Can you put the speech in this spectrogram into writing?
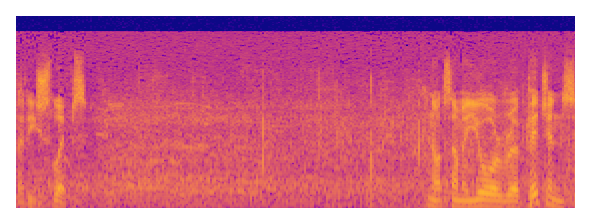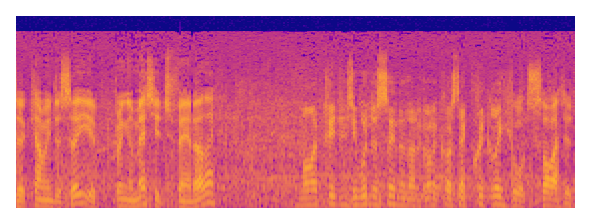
but he slips. Not some of your uh, pigeons uh, coming to see you. Bring a message, fan, are they? My pigeons, you wouldn't have seen them. They've gone across that quickly. Short-sighted.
